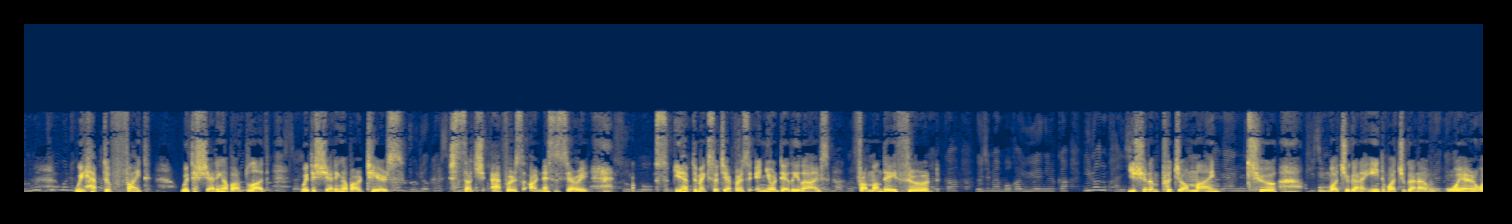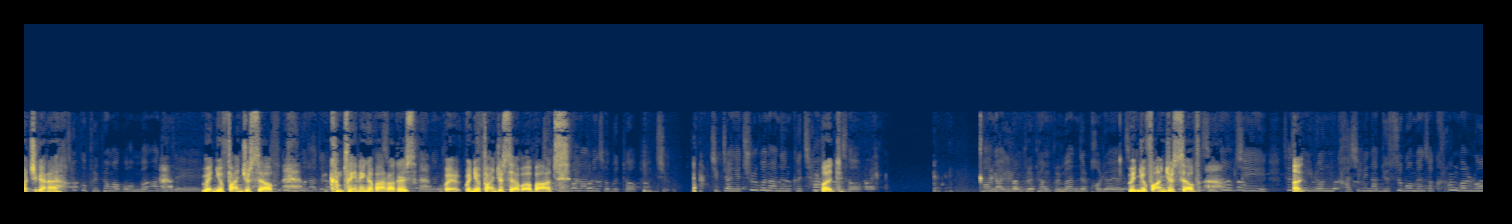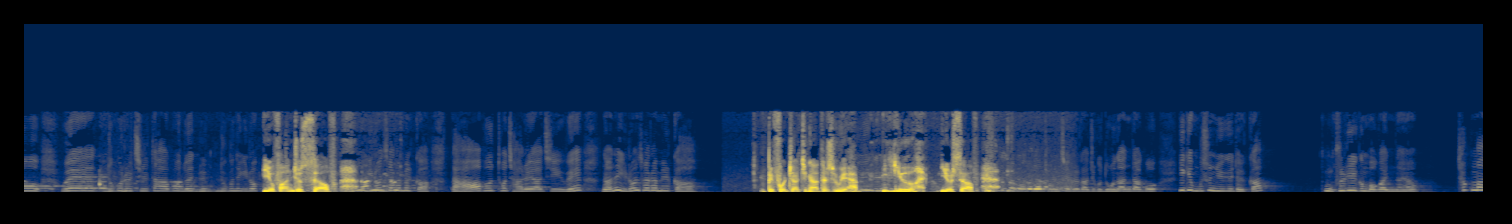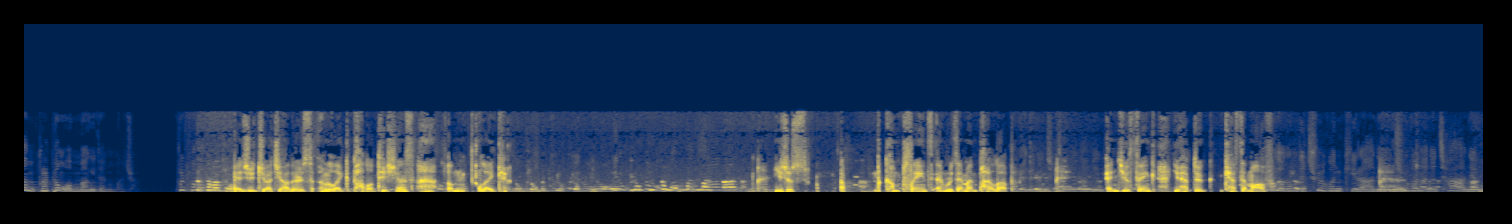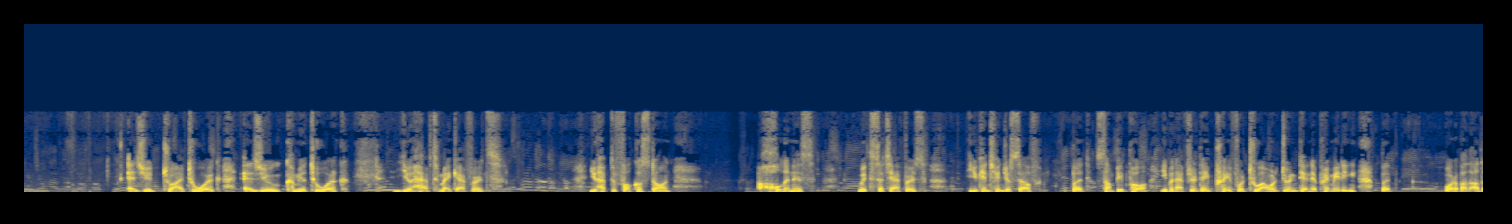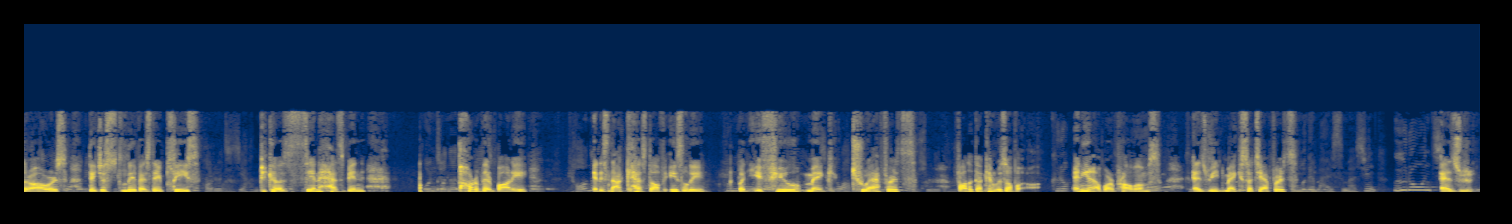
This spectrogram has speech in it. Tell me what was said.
We have to fight with the shedding of our blood, with the shedding of our tears. Such efforts are necessary. You have to make such efforts in your daily lives from Monday through you shouldn't put your mind to what you're gonna eat, what you're gonna wear, what you're gonna. When you find yourself complaining about others, when you find yourself about. But when you find yourself uh, you find yourself before judging others, we have you yourself. As you judge others, like politicians, um, like you just uh, complaints and resentment pile up, and you think you have to cast them off. As you drive to work, as you commute to work, you have to make efforts. You have to focus on holiness. With such efforts, you can change yourself. But some people, even after they pray for two hours during Daniel prayer meeting, but what about other hours? They just live as they please because sin has been part of their body. It is not cast off easily. But if you make true efforts, Father God can resolve any of our problems as we make such efforts. As we,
